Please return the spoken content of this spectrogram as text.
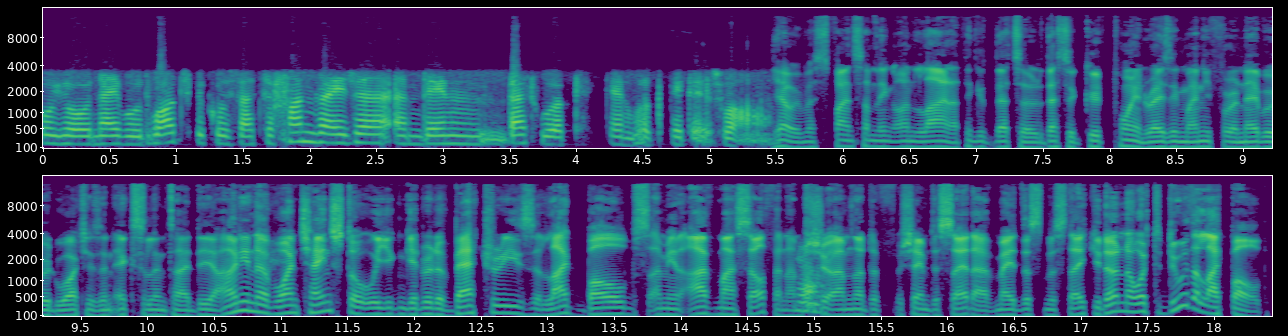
for your neighborhood watch because that's a fundraiser and then that work can work better as well. Yeah, we must find something online. I think that's a that's a good point. Raising money for a neighborhood watch is an excellent idea. I only know of one chain store where you can get rid of batteries, light bulbs. I mean, I've myself, and I'm Yeah. sure I'm not ashamed to say it, I've made this mistake. You don't know what to do with a light bulb.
